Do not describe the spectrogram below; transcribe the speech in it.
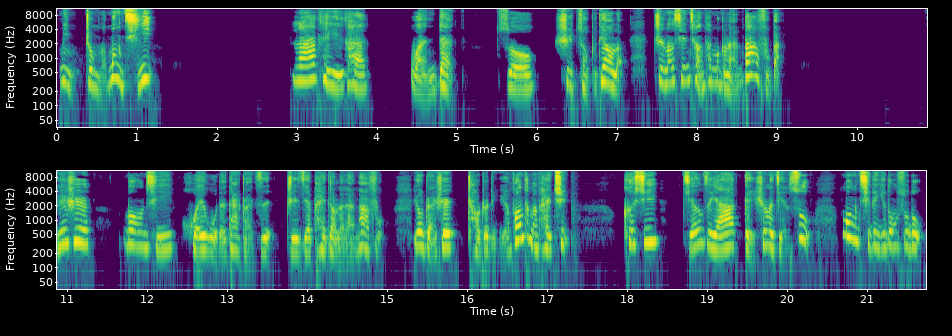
命中了梦琪。Lucky 一看，完蛋，走是走不掉了，只能先抢他们个蓝 buff 吧。于是梦琪挥舞着大爪子，直接拍掉了蓝 buff，又转身朝着李元芳他们拍去，可惜。姜子牙给上了减速，梦琪的移动速度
